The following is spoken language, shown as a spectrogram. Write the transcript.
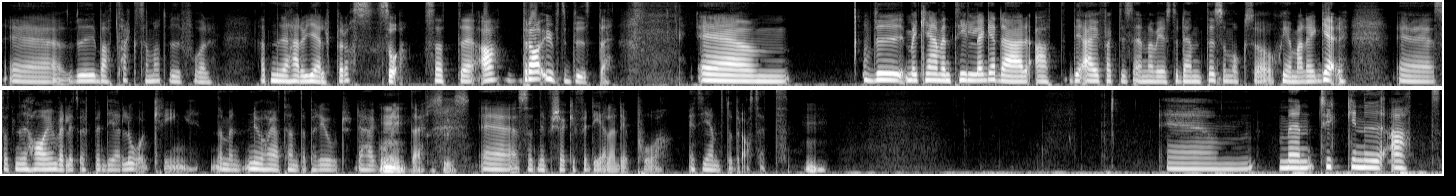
Eh, vi är bara tacksamma att vi får, att ni är här och hjälper oss. Så, så att eh, ja, bra utbyte. Vi, men kan jag även tillägga där att det är ju faktiskt en av er studenter som också schemalägger. Eh, så att ni har ju en väldigt öppen dialog kring, men nu har jag tentaperiod, det här går Mm, inte. Eh, så att ni försöker fördela det på ett jämnt och bra sätt. Mm. Ehm, men tycker ni att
